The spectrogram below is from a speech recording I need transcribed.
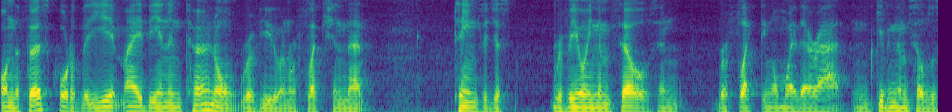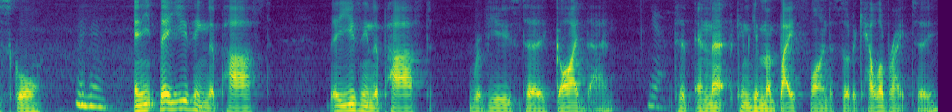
on the first quarter of the year, it may be an internal review and reflection that teams are just reviewing themselves and reflecting on where they're at and giving themselves a score. Mm-hmm. And they're using the past, they're using the past reviews to guide that, Yeah. to, and that can give them a baseline to sort of calibrate to.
